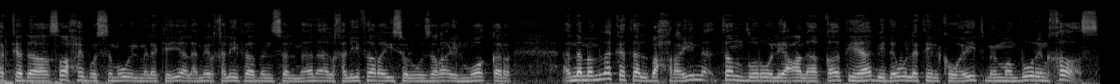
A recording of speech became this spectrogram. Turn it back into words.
أكد صاحب السمو الملكي الأمير خليفة بن سلمان الخليفة رئيس الوزراء الموقر أن مملكة البحرين تنظر لعلاقاتها بدولة الكويت من منظور خاص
